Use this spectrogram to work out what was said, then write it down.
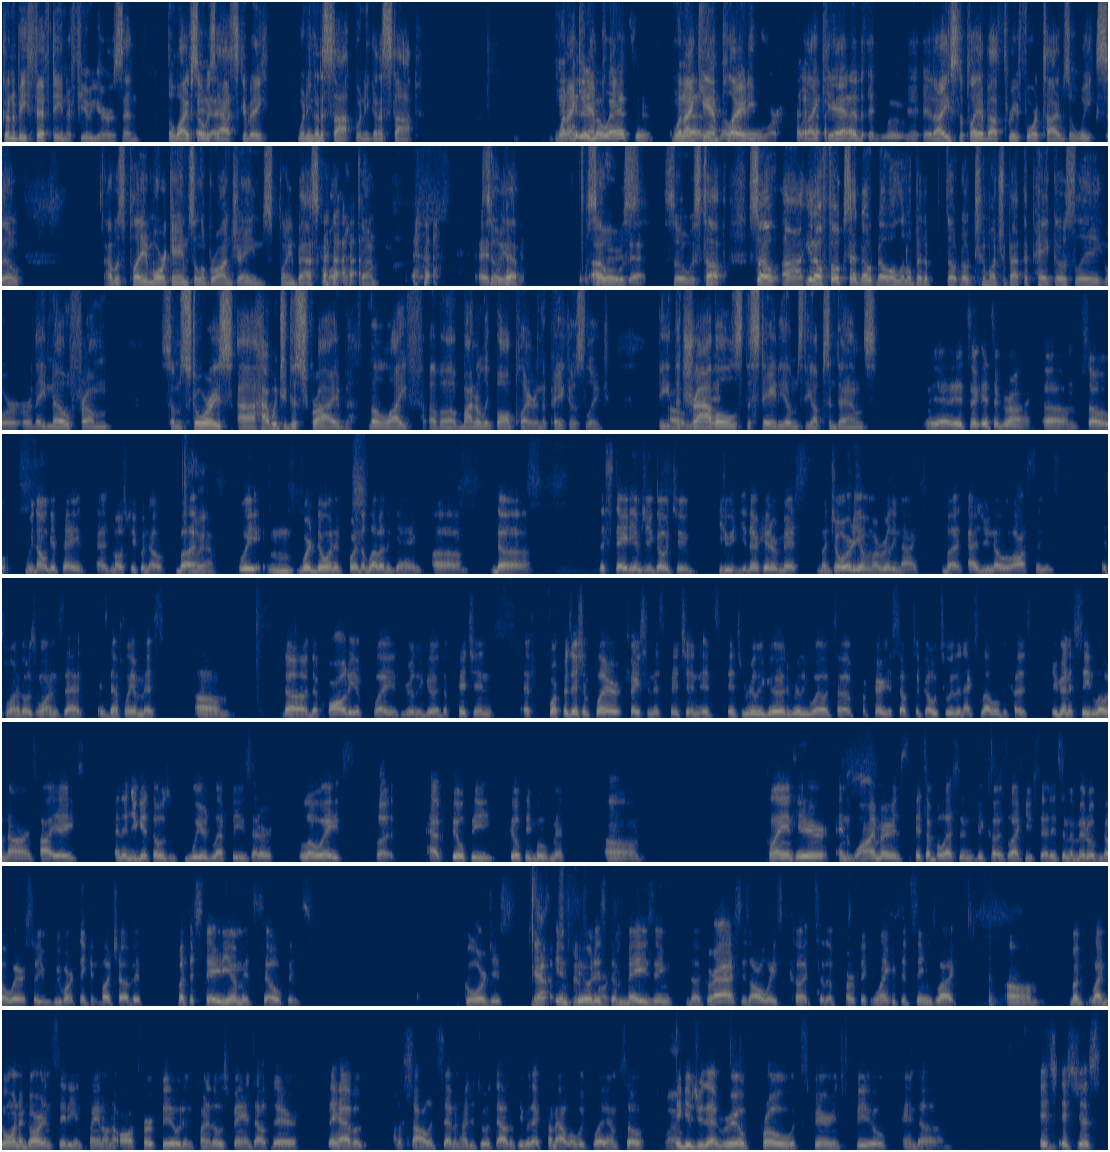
going to be 50 in a few years and the wife's hey, always asking me when are you going to stop when are you going to stop when yeah, i can't no play. answer when yeah, i can't play anymore when I can. and, and I used to play about three, four times a week. So I was playing more games than LeBron James playing basketball at one time. so yeah. So it was that. so it was tough. So uh, you know, folks that don't know a little bit of don't know too much about the Pecos League or or they know from some stories. Uh, how would you describe the life of a minor league ball player in the Pecos League? The the oh, travels, man. the stadiums, the ups and downs. Yeah, it's a it's a grind. Um, so we don't get paid, as most people know, but oh, yeah. we we're doing it for the love of the game. Um, the the stadiums you go to, you they're hit or miss. Majority of them are really nice, but as you know, Austin is is one of those ones that is definitely a miss. Um, the the quality of play is really good. The pitching, if for a position player facing this pitching, it's it's really good, really well to prepare yourself to go to the next level because you're gonna see low nines, high eights, and then you get those weird lefties that are low eights but have filthy, filthy movement. Um, playing here in Weimar is it's a blessing because, like you said, it's in the middle of nowhere, so you, we weren't thinking much of it. But the stadium itself is gorgeous. Yeah, the infield is amazing. The grass is always cut to the perfect length. It seems like, um, but like going to Garden City and playing on an all turf field in front of those fans out there, they have a, a solid 700 to a thousand people that come out when we play them. So wow. it gives you that real pro experience feel, and um, it's it's just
